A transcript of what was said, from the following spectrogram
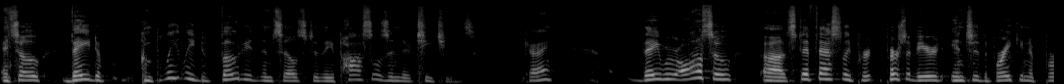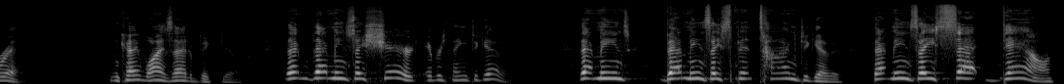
And so they de- completely devoted themselves to the apostles and their teachings. Okay? They were also uh, steadfastly per- persevered into the breaking of bread. Okay? Why is that a big deal? That, that means they shared everything together. That means, that means they spent time together. That means they sat down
